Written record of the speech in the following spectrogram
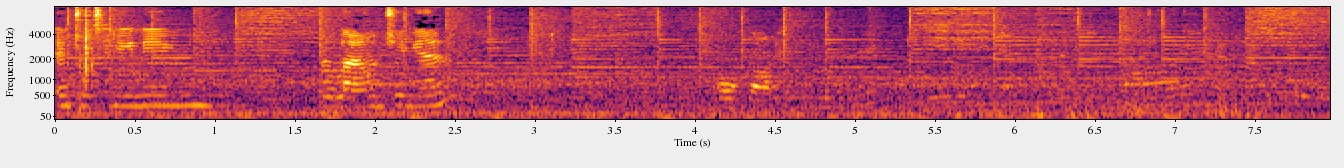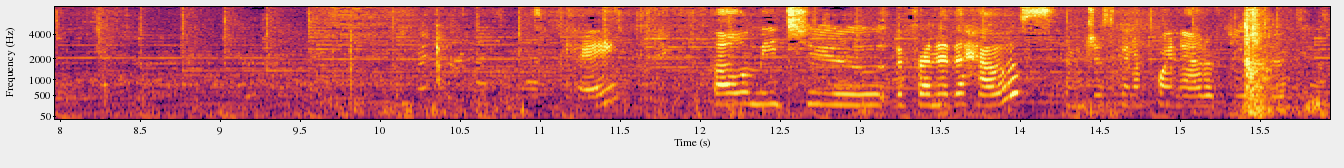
entertaining or lounging in. Oh God. Follow me to the front of the house. I'm just gonna point out a few other details.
